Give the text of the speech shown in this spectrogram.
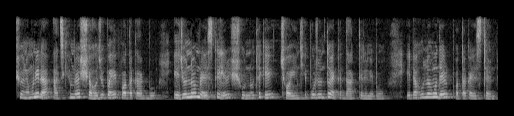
সোনামণিরা আজকে আমরা সহজ উপায়ে পতাকা আঁকবো। এজন্য আমরা স্কেলের শূন্য থেকে ছয় ইঞ্চি পর্যন্ত একটা দাগ টেনে নেব। এটা হলো আমাদের পতাকার স্ট্যান্ড।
